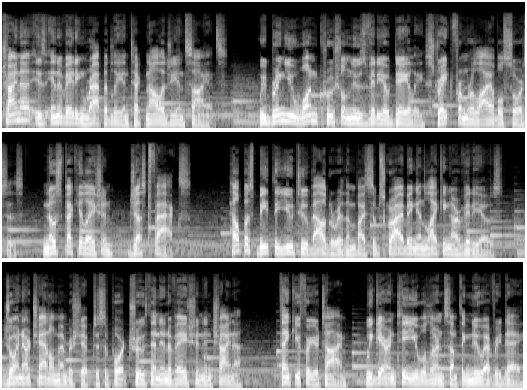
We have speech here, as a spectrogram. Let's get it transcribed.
China is innovating rapidly in technology and science. We bring you one crucial news video daily, straight from reliable sources. No speculation, just facts. Help us beat the YouTube algorithm by subscribing and liking our videos. Join our channel membership to support truth and innovation in China. Thank you for your time. We guarantee you will learn something new every day.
